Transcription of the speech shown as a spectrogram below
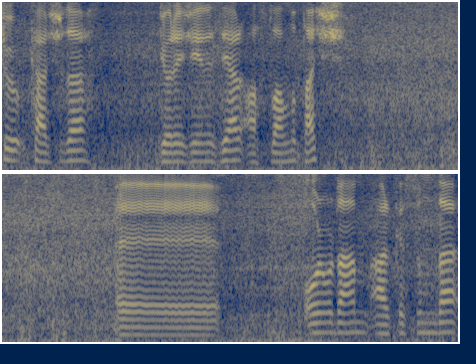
Şu karşıda göreceğiniz yer Aslanlı Taş. Ee, oradan arkasında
